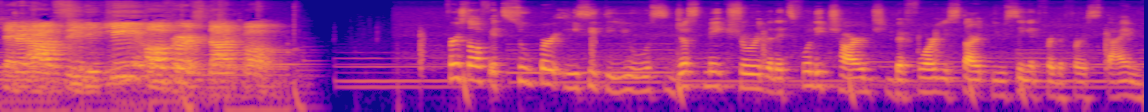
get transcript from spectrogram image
Check out cdkeyoffers.com. First off, it's super easy to use. Just make sure that it's fully charged before you start using it for the first time.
